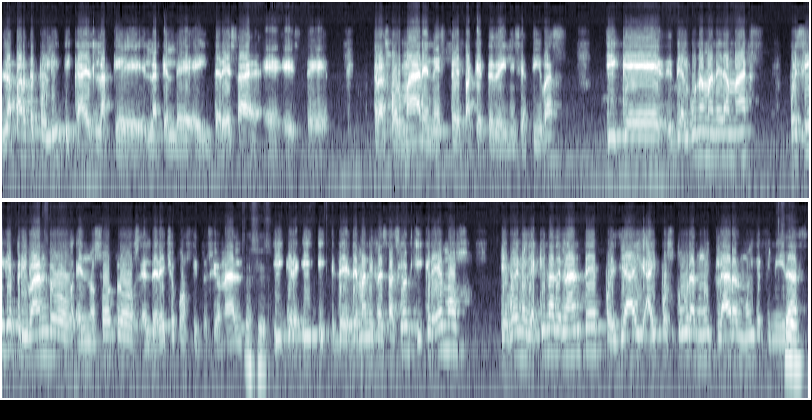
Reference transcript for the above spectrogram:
la parte política es la que, la que le interesa eh, este, transformar en este paquete de iniciativas y que de alguna manera Max pues sigue privando en nosotros el derecho constitucional y, de, manifestación. Y creemos que bueno de aquí en adelante pues ya hay, hay posturas muy claras muy definidas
